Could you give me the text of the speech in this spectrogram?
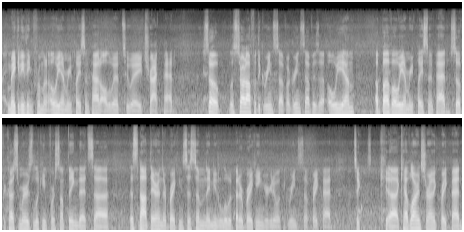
Right. we make anything from an OEM replacement pad all the way up to a track pad. So let's start off with the green stuff. Our green stuff is an OEM above OEM replacement pad. So if your customer is looking for something that's uh, that's not there in their braking system and they need a little bit better braking, you're going to go with the green stuff brake pad. It's a uh, Kevlar and ceramic brake pad.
